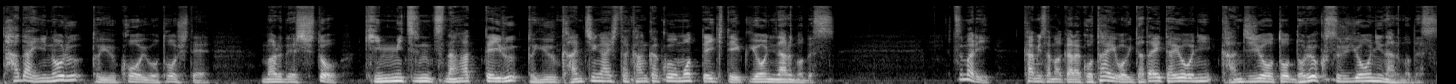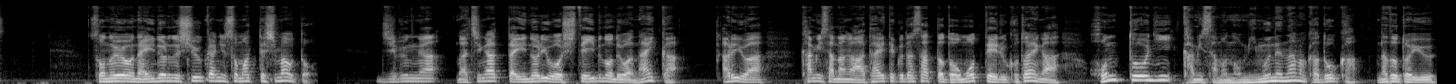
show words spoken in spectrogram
ただ祈るという行為を通して、まるで主と緊密につながっているという勘違いした感覚を持って生きていくようになるのです。つまり、神様から答えをいただいたように感じようと努力するようになるのです。そのような祈りの習慣に染まってしまうと、自分が間違った祈りをしているのではないか、あるいは神様が与えてくださったと思っている答えが本当に神様の身旨なのかどうか、などという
